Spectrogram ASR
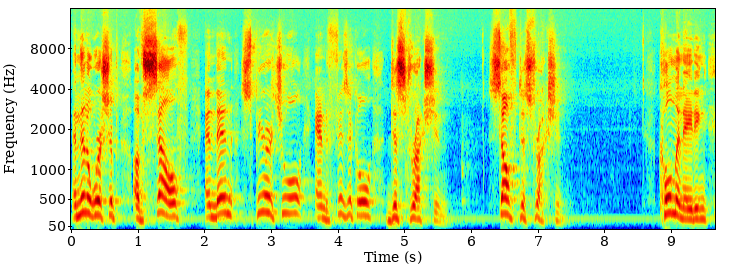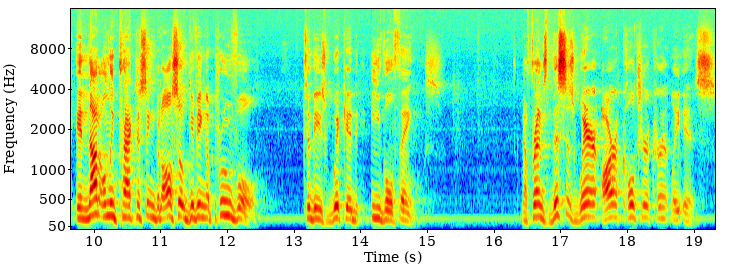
and then a worship of self, and then spiritual and physical destruction, self destruction, culminating in not only practicing, but also giving approval to these wicked, evil things. Now, friends, this is where our culture currently is.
